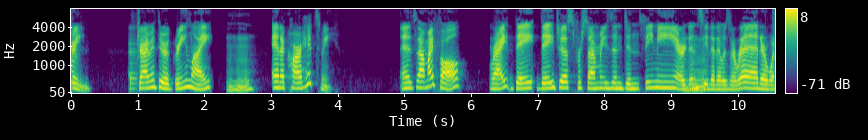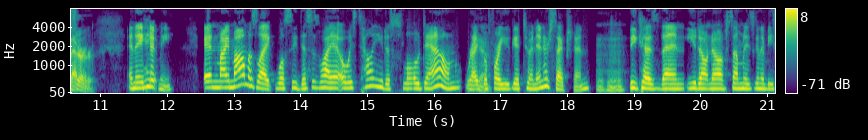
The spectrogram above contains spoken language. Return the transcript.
green. I was driving through a green light Mm-hmm. and a car hits me. And it's not my fault, right? They, they just for some reason didn't see me or didn't Mhm. see that it was a red or whatever. Sure. And they hit me. And my mom was like, well, see, this is why I always tell you to slow down right Yeah. before you get to an intersection Mm-hmm. because then you don't know if somebody's going to be,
